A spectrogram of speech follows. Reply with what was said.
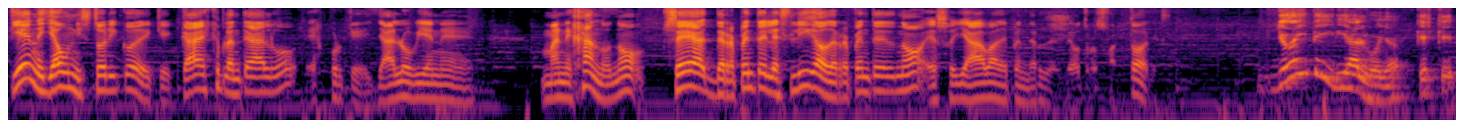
tiene ya un histórico de que cada vez que plantea algo es porque ya lo viene manejando, ¿no? Sea de repente les liga o de repente no, eso ya va a depender de, otros factores. Yo de ahí te diría algo ya, que es que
